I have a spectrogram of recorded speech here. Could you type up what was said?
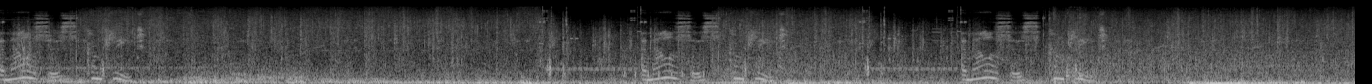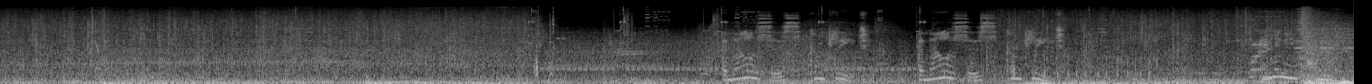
Analysis complete. Analysis complete. Analysis complete. Analysis complete. Analysis complete. Enemy.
